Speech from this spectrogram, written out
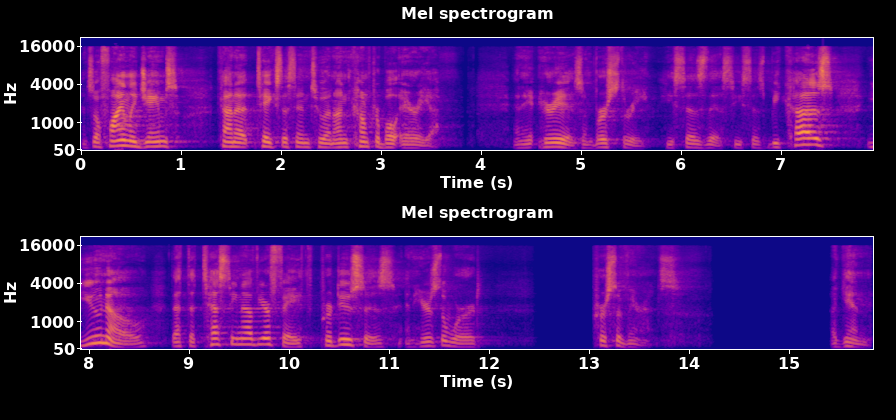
And so finally, James kind of takes us into an uncomfortable area. And here he is in verse 3. He says this He says, Because you know that the testing of your faith produces, and here's the word, perseverance. Again,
